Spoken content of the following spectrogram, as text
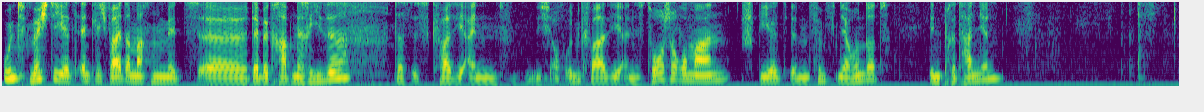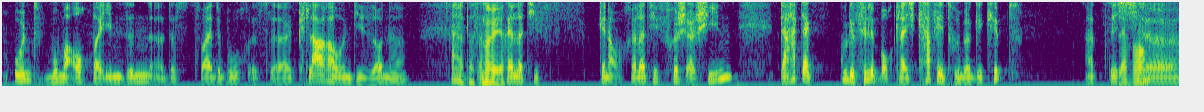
Und möchte jetzt endlich weitermachen mit äh, Der begrabene Riese. Das ist quasi ein, nicht auch unquasi, ein historischer Roman, spielt im 5. Jahrhundert in Britannien. Und wo wir auch bei ihm sind, äh, das zweite Buch ist äh, Clara und die Sonne. Ah, das, das neue. ist relativ, genau, relativ frisch erschienen. Da hat der gute Philipp auch gleich Kaffee drüber gekippt. Hat sich, äh,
